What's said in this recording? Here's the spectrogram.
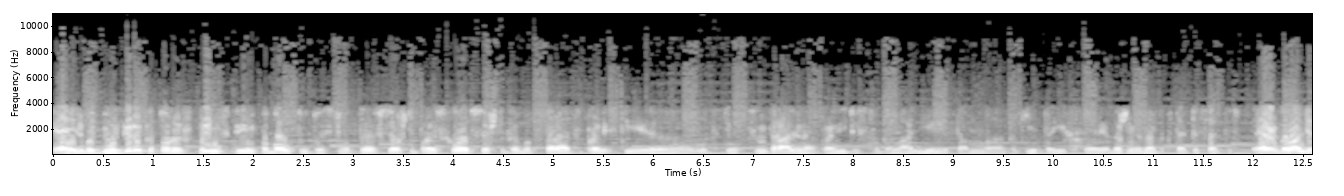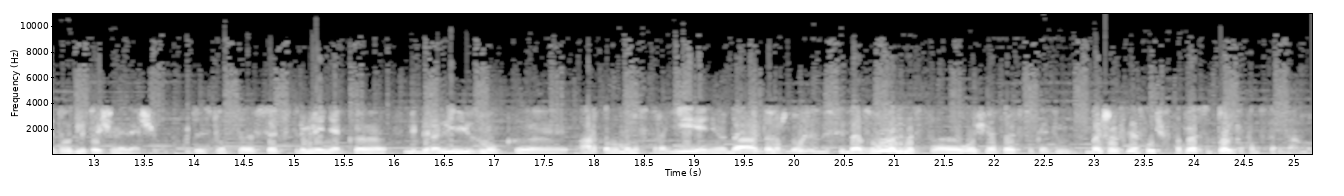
они либо бюргеры, которые в принципе им по болту. То есть вот э, все, что происходит, все, что как бы старается провести э, вот эти вот центральное правительство Голландии или там э, какие-то их, я даже не знаю, как это описать. Я в Голландии это выглядит очень навязчиво. То есть вот все это стремление к либерализму, к артовому настроению, да, потому что вседозволенность очень относится к этим. В большинстве случаев относится только к Амстердаму.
